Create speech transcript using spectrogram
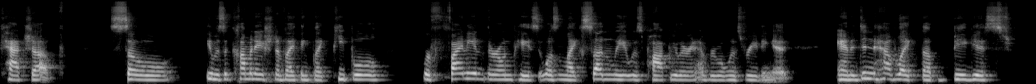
catch up. So it was a combination of i think like people were finding it at their own pace. It wasn't like suddenly it was popular and everyone was reading it and it didn't have like the biggest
